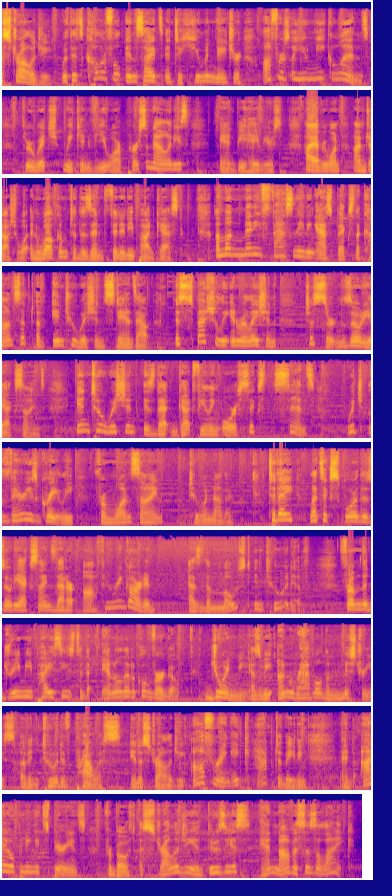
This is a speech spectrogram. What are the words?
Astrology, with its colorful insights into human nature, offers a unique lens through which we can view our personalities and behaviors. Hi, everyone, I'm Joshua, and welcome to the Zenfinity Podcast. Among many fascinating aspects, the concept of intuition stands out, especially in relation to certain zodiac signs. Intuition is that gut feeling or sixth sense which varies greatly from one sign to another. Today, let's explore the zodiac signs that are often regarded as the most intuitive. From the dreamy Pisces to the analytical Virgo, join me as we unravel the mysteries of intuitive prowess in astrology, offering a captivating and eye opening experience for both astrology enthusiasts and novices alike.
